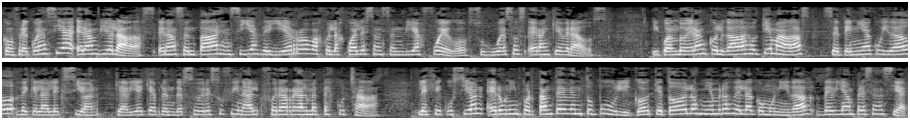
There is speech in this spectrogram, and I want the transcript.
con frecuencia eran violadas, eran sentadas en sillas de hierro bajo las cuales se encendía fuego, sus huesos eran quebrados. Y cuando eran colgadas o quemadas, se tenía cuidado de que la lección que había que aprender sobre su final fuera realmente escuchada. La ejecución era un importante evento público que todos los miembros de la comunidad debían presenciar,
